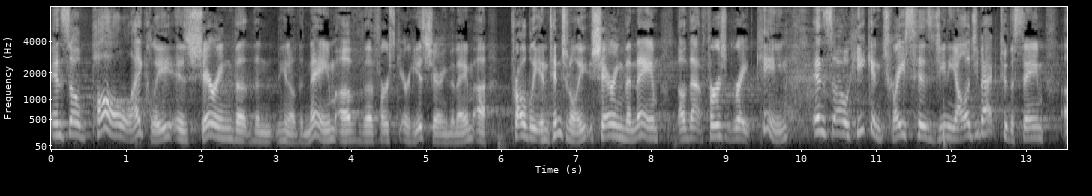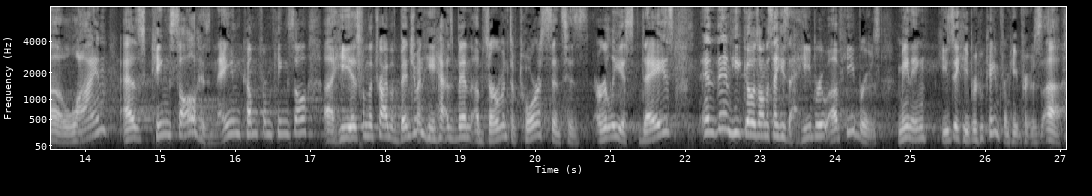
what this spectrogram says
And so Paul likely is sharing the, the you know, the name of the first, or he is sharing the name, uh, probably intentionally sharing the name of that first great king. And so he can trace his genealogy back to the same uh, line as King Saul. His name come from King Saul. Uh, he is from the tribe of Benjamin. He has been observant of Torah since his earliest days. And then he goes on to say he's a Hebrew of Hebrews, meaning he's a Hebrew who came from Hebrews. Uh,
